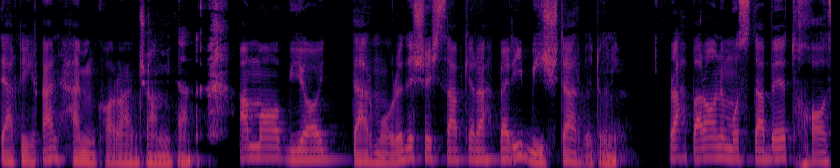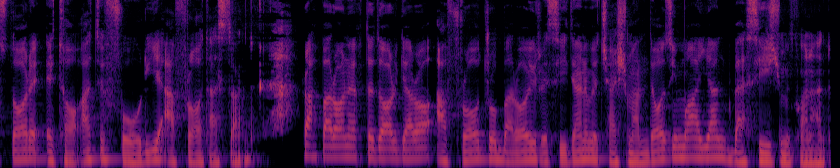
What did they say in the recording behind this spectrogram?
دقیقا همین کار رو انجام میدن. اما بیاید در مورد شش سبک رهبری بیشتر بدونیم. رهبران مستبد خواستار اطاعت فوری افراد هستند. رهبران اقتدارگرا افراد را برای رسیدن به چشماندازی معین بسیج می کنند.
